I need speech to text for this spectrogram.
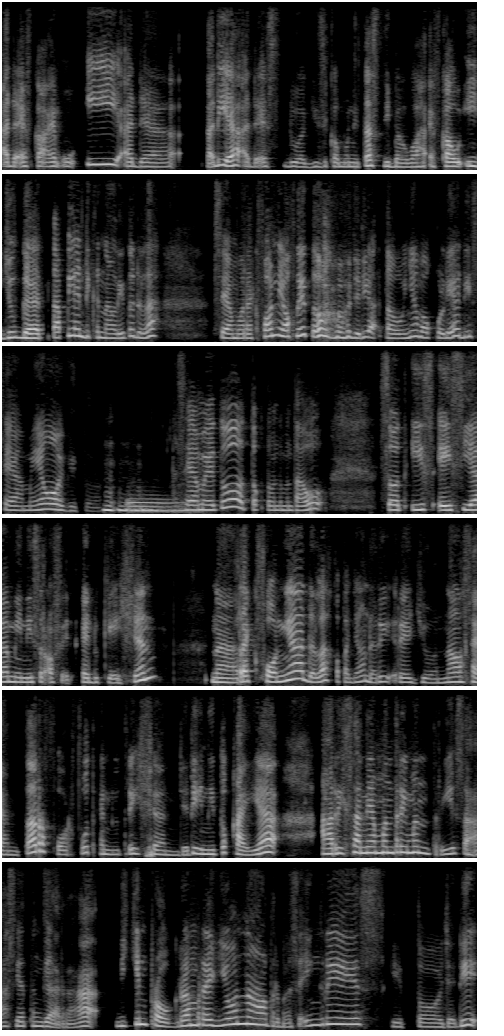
ada FKM UI, ada tadi ya ada S2 Gizi Komunitas di bawah FKUI juga. Tapi yang dikenal itu adalah Seamo Rekfon waktu itu. Jadi taunya mau kuliah di Seameo gitu. Mm-mm. Hmm. Seameo itu untuk teman-teman tahu Southeast Asia Minister of Education. Nah, Rekfonnya adalah kepanjangan dari Regional Center for Food and Nutrition. Jadi ini tuh kayak arisannya menteri-menteri se-Asia Tenggara bikin program regional berbahasa Inggris gitu. Jadi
